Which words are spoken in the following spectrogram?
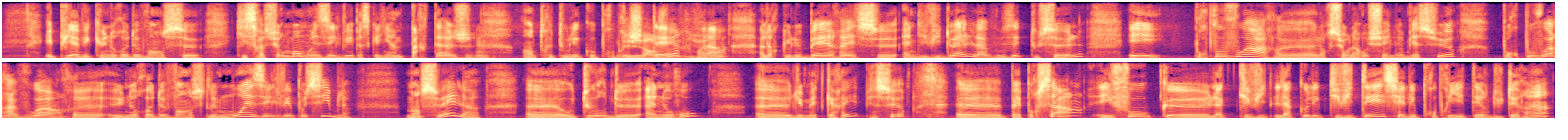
et puis avec une redevance euh, qui sera sûrement moins élevée parce qu'il y a un partage mmh. entre tous les copropriétaires, voilà. Alors que le BRS euh, individuel, là, vous êtes tout seul et pour pouvoir, alors sur La Rochelle, hein, bien sûr, pour pouvoir avoir une redevance le moins élevée possible, mensuel euh, autour de 1 euro. Euh, du mètre carré, bien sûr. Euh, ben pour ça, il faut que la collectivité, si elle est propriétaire du terrain,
